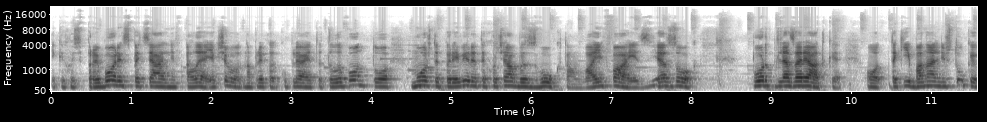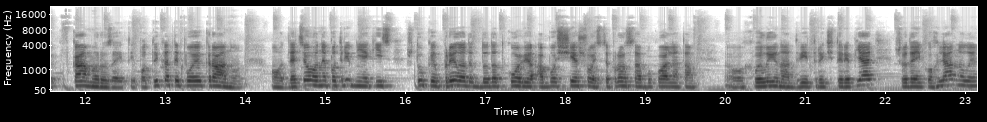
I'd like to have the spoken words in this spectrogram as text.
якихось приборів спеціальних. Але якщо ви, наприклад, купляєте телефон, то можете перевірити хоча б звук, там Wi-Fi, зв'язок, порт для зарядки. От такі банальні штуки в камеру зайти, потикати по екрану. От, для цього не потрібні якісь штуки, прилади додаткові або ще щось. Це просто буквально там о, хвилина, 2, 3, 4, 5. Швиденько глянули,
